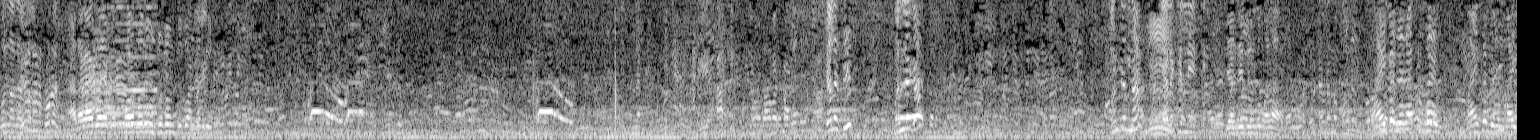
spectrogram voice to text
बोल ना. आता काय बोलायचं सुटून तू दोन चार दिवसात. गॅलेक्सी म्हणले का? म्हणतात ना? देतील तुम्हाला. माईकच आहे डॉक्टर साहेब. माईकच आहे माईक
